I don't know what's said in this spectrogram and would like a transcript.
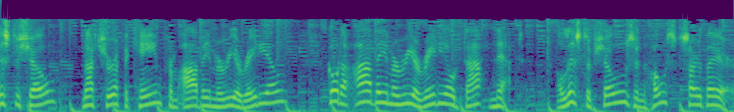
Missed a show? Not sure if it came from Ave Maria Radio? Go to AveMariaRadio.net. A list of shows and hosts are there.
